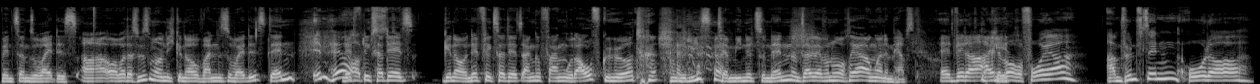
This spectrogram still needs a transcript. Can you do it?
wenn es dann soweit ist. Ah, Aber das wissen wir noch nicht genau, wann es soweit ist, denn. Netflix hat ja jetzt Genau, Netflix hat jetzt angefangen oder aufgehört, Release-Termine zu nennen und sagt einfach nur noch, ja, irgendwann im Herbst. Entweder eine Okay. Woche vorher, am 15. oder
